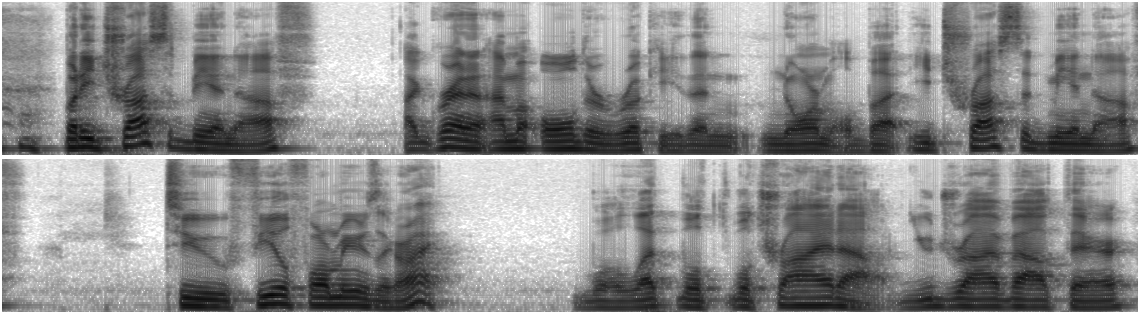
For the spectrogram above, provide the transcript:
but he trusted me enough. I, granted, I'm an older rookie than normal, but he trusted me enough to feel for me. He was like, "All right, we'll let we'll we'll try it out. You drive out there,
